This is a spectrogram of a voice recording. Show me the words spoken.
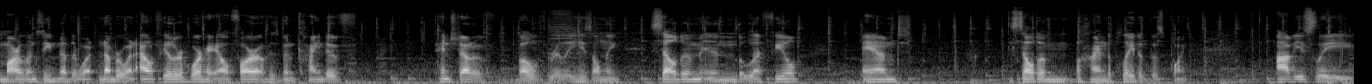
Marlins need another one, number one outfielder. Jorge Alfaro has been kind of pinched out of both, really. He's only seldom in the left field and seldom behind the plate at this point. Obviously,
